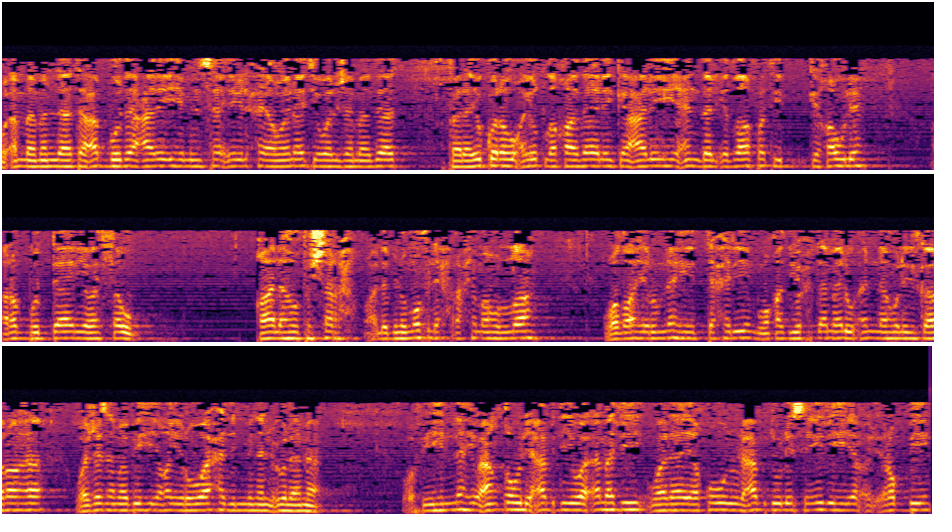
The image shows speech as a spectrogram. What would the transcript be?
وأما من لا تعبد عليه من سائر الحيوانات والجمادات فلا يكره أن يطلق ذلك عليه عند الإضافة كقوله رب الدار والثوب. قاله في الشرح قال ابن مفلح رحمه الله وظاهر النهي التحريم وقد يحتمل أنه للكراهة وجزم به غير واحد من العلماء. وفيه النهي عن قول عبدي وأمتي ولا يقول العبد لسيده ربي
